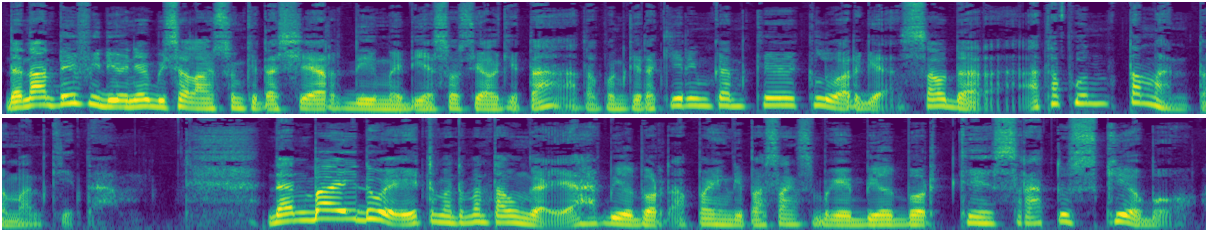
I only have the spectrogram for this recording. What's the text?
Dan nanti videonya bisa langsung kita share di media sosial kita ataupun kita kirimkan ke keluarga, saudara, ataupun teman-teman kita. Dan by the way, teman-teman tahu nggak ya billboard apa yang dipasang sebagai billboard ke 100 Kyobo?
